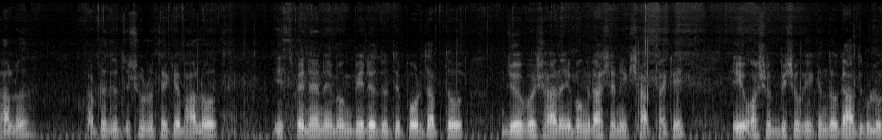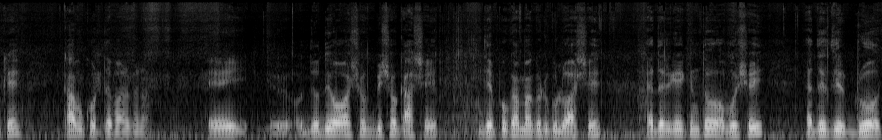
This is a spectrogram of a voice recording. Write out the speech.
ভালো। আপনি যদি শুরু থেকে ভালো স্প্রে নেন এবং বেডে যদি পর্যাপ্ত জৈব সার এবং রাসায়নিক সার থাকে, এই অসুখ বিসুখে কিন্তু গাছগুলোকে কাবু করতে পারবে না। এই, যদিও অসুখ বিসুখ আসে, যে পোকামাকড়গুলো আসে, এদেরকে কিন্তু অবশ্যই এদের যে গ্রোথ,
